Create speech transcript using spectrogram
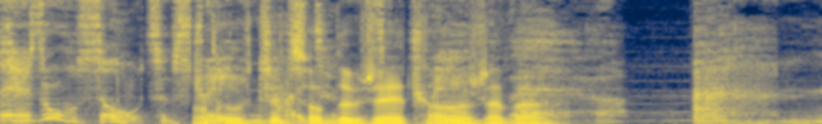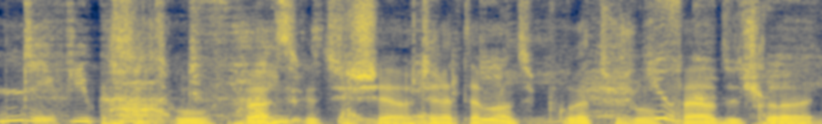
On trouve toutes sortes d'objets étranges là-bas. Si tu trouves pas ce que tu cherches directement, tu pourras toujours faire du travail.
